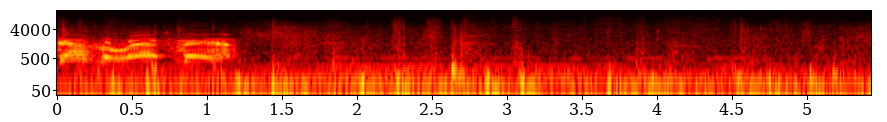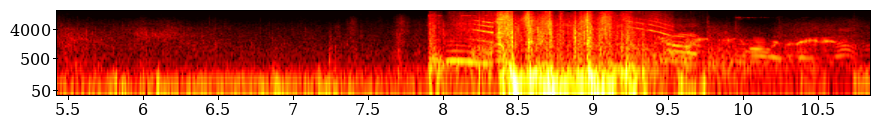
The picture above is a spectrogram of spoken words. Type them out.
Down to the last man. Away team eliminated.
